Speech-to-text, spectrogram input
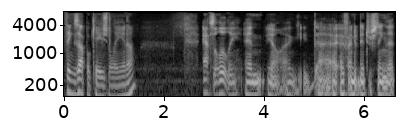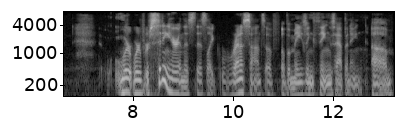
things up occasionally, you know? Absolutely, and you know, I, I find it interesting that we're, we're we're sitting here in this this like renaissance of of amazing things happening. Um,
